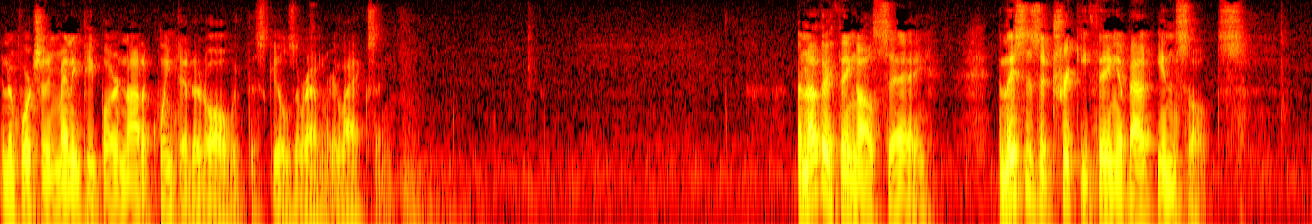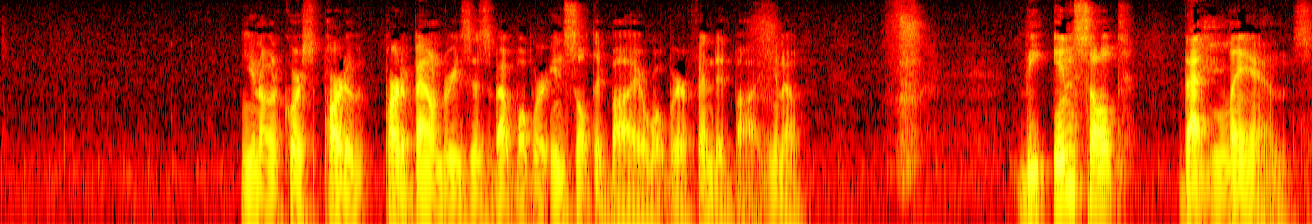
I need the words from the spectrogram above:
And unfortunately, many people are not acquainted at all with the skills around relaxing. Another thing I'll say, and this is a tricky thing about insults you know, of course, part of part of boundaries is about what we're insulted by or what we're offended by. You know, the insult that lands,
